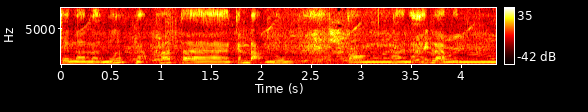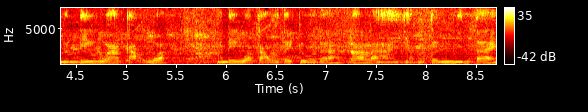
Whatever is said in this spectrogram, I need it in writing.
Cho nên là nước ngập hết à, cánh đồng luôn. Còn hồi nãy là mình mình đi qua cầu á, mình đi qua cầu tới chùa đó đó là dòng kênh vĩnh tế.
